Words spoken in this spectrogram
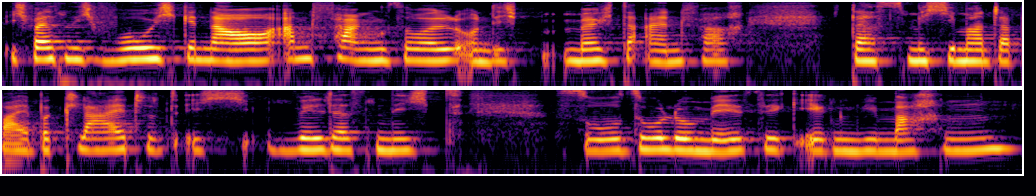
ich weiß nicht, wo ich genau anfangen soll und ich möchte einfach, dass mich jemand dabei begleitet. Ich will das nicht so solomäßig irgendwie machen.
